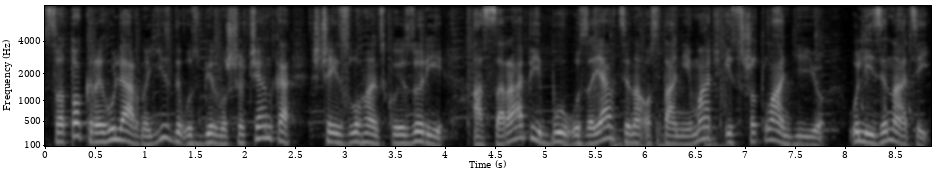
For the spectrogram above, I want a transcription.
Сваток регулярно їздив у збірну Шевченка ще й з Луганської зорі, а Сарапій був у заявці на останній матч із Шотландією у Лізі націй.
